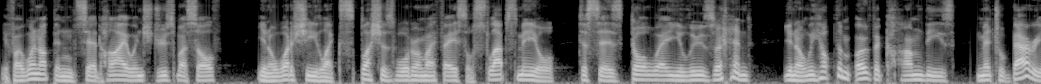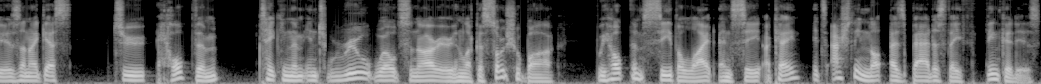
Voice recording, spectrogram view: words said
if I went up and said hi or introduced myself, you know, what if she like splashes water on my face or slaps me or just says, go away, you loser? And, you know, we help them overcome these mental barriers. And I guess to help them, taking them into real world scenario in like a social bar, we help them see the light and see, okay, it's actually not as bad as they think it is.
